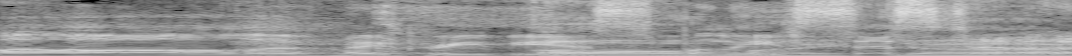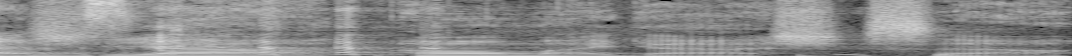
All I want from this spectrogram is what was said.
all of my previous belief systems. Oh gosh. Yeah. Oh my gosh. So,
